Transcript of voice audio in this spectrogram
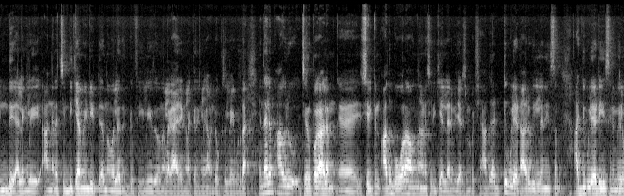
ഉണ്ട് അല്ലെങ്കിൽ അങ്ങനെ ചിന്തിക്കാൻ വേണ്ടി ഇട്ട് തന്ന പോലെ നിങ്ങൾക്ക് ഫീൽ ചെയ്തു എന്നുള്ള കാര്യങ്ങളൊക്കെ നിങ്ങൾ കമന്റ് ബോക്സിൽ രേഖപ്പെടുത്താം. എന്തായാലും ആ ഒരു ചെറുപ്പകാലം ശരിക്കും അത് ബോറാവുന്നതാണ് ശരിക്കും എല്ലാവരും വിചാരിച്ചത്. പക്ഷേ അത് അടിപൊളിയായിട്ട് ആ ഒരു വില്ലനിസം അടിപൊളിയായിട്ട് ഈ സിനിമയിൽ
